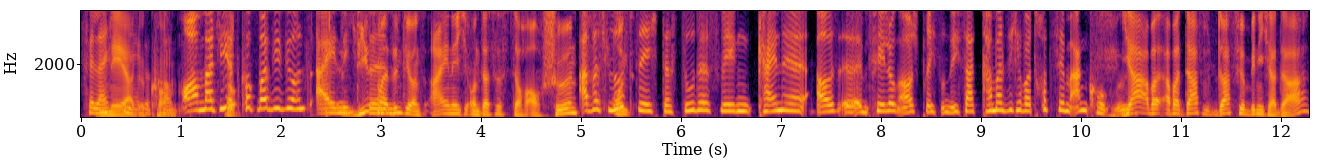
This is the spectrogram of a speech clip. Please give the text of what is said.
Vielleicht näher, näher gekommen. Oh, Matthias, So. guck mal, wie wir uns einig Diesmal sind. sind wir uns einig und das ist doch auch schön. Aber es ist Und lustig, dass du deswegen keine Aus äh, Empfehlung aussprichst und ich sage, kann man sich aber trotzdem angucken. Ja, aber, aber dafür, dafür bin ich ja da,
